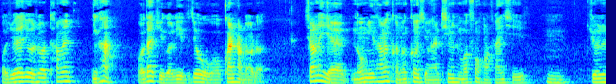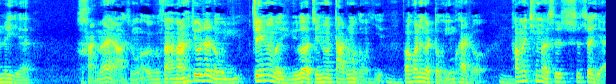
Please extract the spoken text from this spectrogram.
我觉得就是说，他们你看，我再举个例子，就我观察到的，像那些农民，他们可能更喜欢听什么凤凰传奇，嗯就是那些喊麦啊什么，呃反反正就是这种娱真正的娱乐、真正大众的东西，包括那个抖音、快手，他们听的是是这些，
